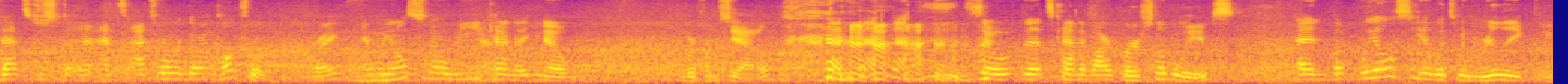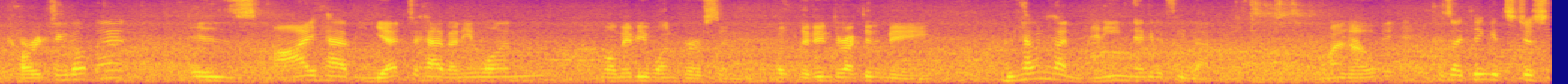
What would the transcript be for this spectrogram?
that's just that's, that's where we're going culturally, right? And we also know we kind of you know we're from Seattle, so that's kind of our personal beliefs. And but we also you know what's been really encouraging about that is I have yet to have anyone, well maybe one person, but they didn't direct it at me. We haven't gotten any negative feedback. You know, because I think it's just,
